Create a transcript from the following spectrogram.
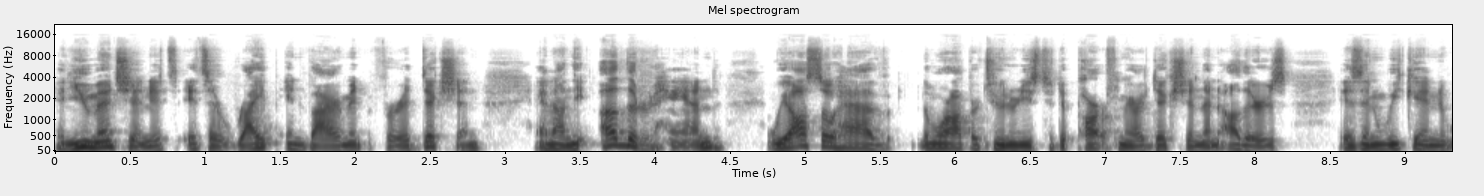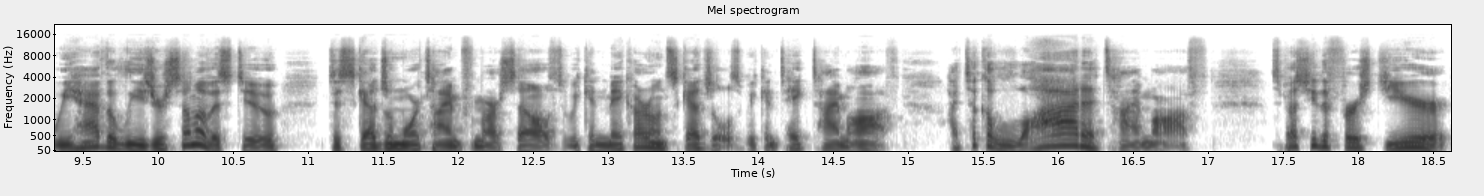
And you mentioned it's it's a ripe environment for addiction. And on the other hand, we also have the more opportunities to depart from our addiction than others is in we can we have the leisure some of us do to schedule more time from ourselves. We can make our own schedules. We can take time off. I took a lot of time off especially the first year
